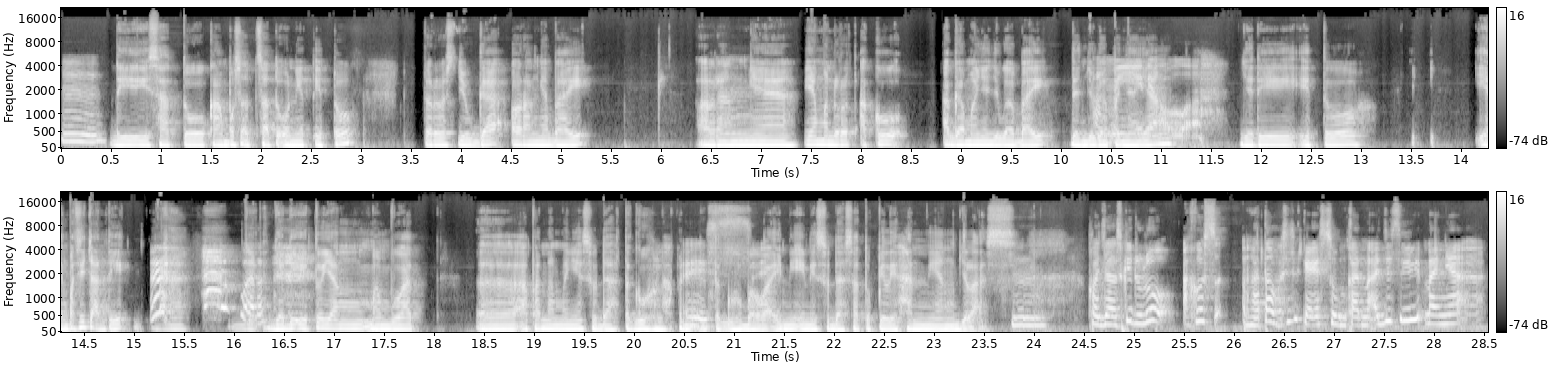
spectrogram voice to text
Hmm. di satu kampus atau satu unit itu. Terus juga orangnya baik. Orangnya yang menurut aku agamanya juga baik dan juga Amin, ya penyayang. Allah. jadi itu yang pasti cantik Nah, jadi itu yang membuat eh, apa namanya sudah teguh lah teguh bahwa ini ini sudah satu pilihan yang jelas Hmm. Kalau Jalski dulu aku nggak tahu sih kayak sungkan aja sih nanya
